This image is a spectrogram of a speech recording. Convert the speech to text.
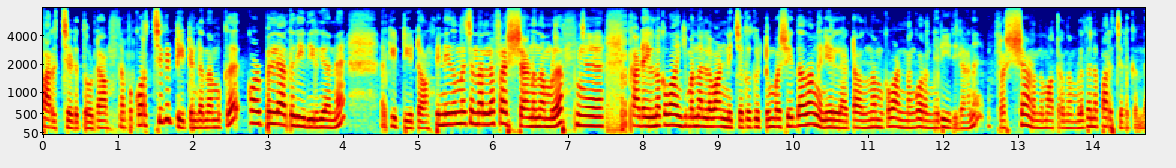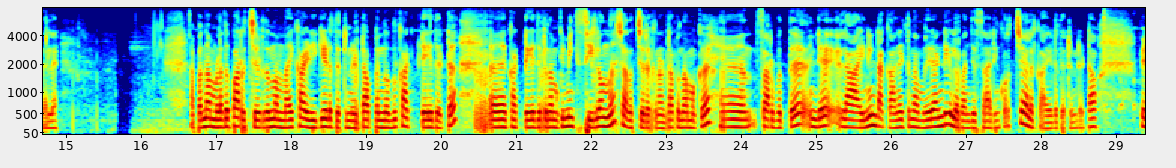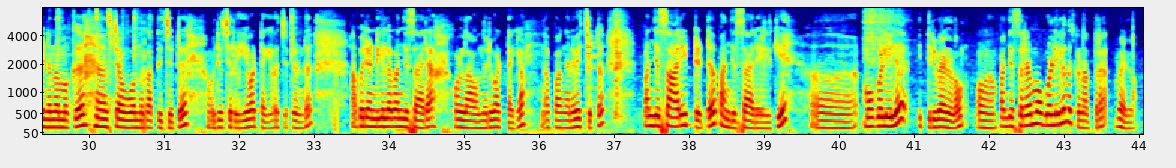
പറിച്ചെടുത്തു കേട്ടോ അപ്പോൾ കുറച്ച് കിട്ടിയിട്ടുണ്ട്. നമുക്ക് കുഴപ്പമില്ലാത്ത രീതിയിൽ തന്നെ കിട്ടിയിട്ടോ. പിന്നെ ഇതെന്ന് വെച്ചാൽ നല്ല ഫ്രഷാണ് നമ്മൾ കടയിൽ നിന്നൊക്കെ വാങ്ങിക്കുമ്പോൾ നല്ല വണ്ണിച്ചൊക്കെ കിട്ടും. പക്ഷേ ഇതത് അങ്ങനെയല്ല കേട്ടോ. അത് നമുക്ക് വണ്ണം കുറഞ്ഞ രീതിയിലാണ് ഫ്രഷാണെന്ന് മാത്രം നമ്മൾ തന്നെ പറിച്ചെടുക്കുന്നതല്ലേ? അപ്പം നമ്മളത് പറിച്ചെടുത്ത് നന്നായി കഴുകി എടുത്തിട്ടുണ്ട് കേട്ടോ. അപ്പം ഇതൊന്ന് കട്ട് ചെയ്തിട്ട് കട്ട് ചെയ്തിട്ട് നമുക്ക് മിക്സിയിലൊന്ന് ചതച്ചെടുക്കണം കേട്ടോ. അപ്പോൾ നമുക്ക് സർബത്തിന്റെ ലായനി ഉണ്ടാക്കാനായിട്ട് നമ്മൾ രണ്ട് കിലോ പഞ്ചസാരയും കുറച്ച് ഏലക്കായ എടുത്തിട്ടുണ്ട് കേട്ടോ. പിന്നെ നമുക്ക് സ്റ്റൗ ഒന്ന് കത്തിച്ചിട്ട് ഒരു ചെറിയ വട്ടക വെച്ചിട്ടുണ്ട്. അപ്പോൾ രണ്ട് കിലോ പഞ്ചസാര കൊള്ളാവുന്ന ഒരു വട്ടക അപ്പോൾ അങ്ങനെ വെച്ചിട്ട് പഞ്ചസാര ഇട്ടിട്ട് പഞ്ചസാരയിലേക്ക് മുകളിൽ ഇത്തിരി വെള്ളം പഞ്ചസാര മുകളിൽ നിൽക്കണം അത്ര വെള്ളം.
